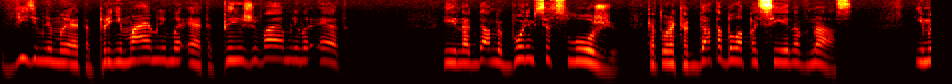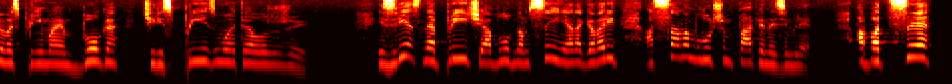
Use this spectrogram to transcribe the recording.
видим ли мы это, принимаем ли мы это, переживаем ли мы это. И иногда мы боремся с ложью, которая когда-то была посеяна в нас. И мы воспринимаем Бога через призму этой лжи. Известная притча о блудном сыне, она говорит о самом лучшем папе на земле, об отце,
